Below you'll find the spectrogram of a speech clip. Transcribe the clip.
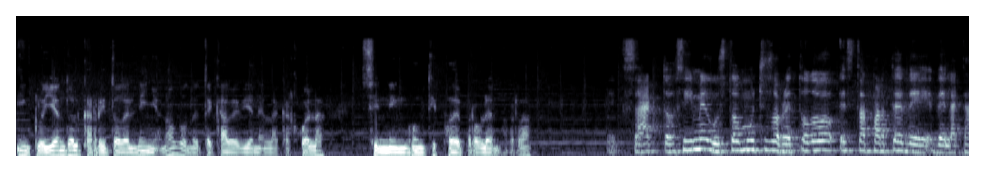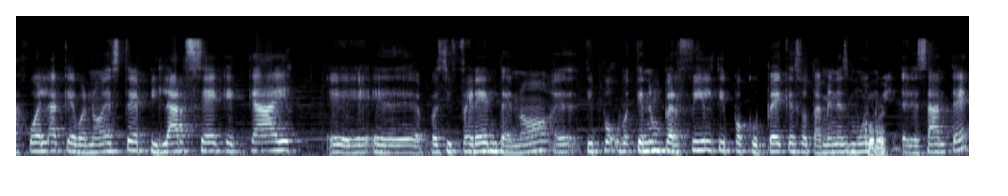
incluyendo el carrito del niño, ¿no? Donde te cabe bien en la cajuela sin ningún tipo de problema, ¿verdad? Exacto, sí me gustó mucho, sobre todo esta parte de, de la cajuela, que bueno, este pilar C que cae eh, eh, pues diferente, ¿no? Eh, tipo, tiene un perfil tipo coupé, que eso también es muy, muy interesante.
